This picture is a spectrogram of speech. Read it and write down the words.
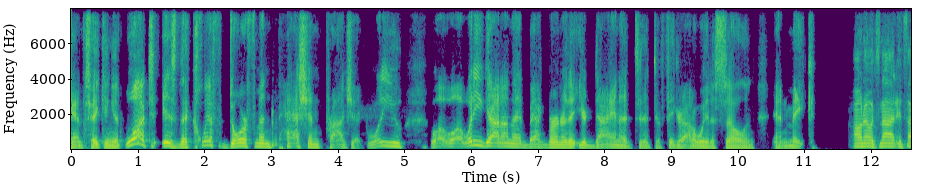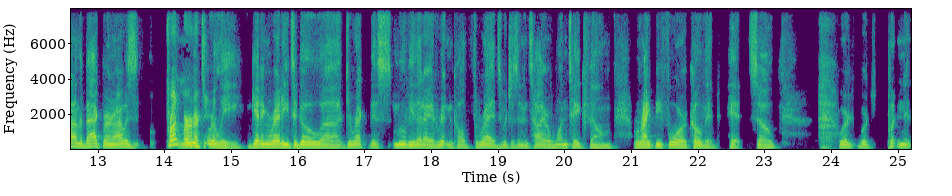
and taking it. What is the Cliff Dorfman Passion Project? What do you what, what do you got on that back burner that you're dying to, to, figure out a way to sell and and make? Oh no, it's not. It's not on the back burner. I was front burner literally getting ready to go uh, direct this movie that i had written called threads which is an entire one take film right before covid hit so we're we're putting it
